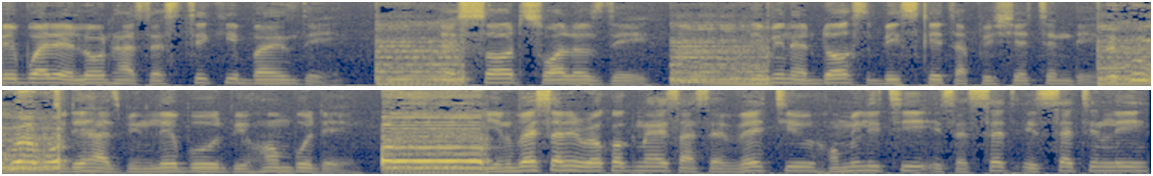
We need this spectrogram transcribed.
February alone has a sticky burns day, a sword swallows day, even a dog's biscuit appreciating day. Today has been labeled Be Humble Day. Universally recognized as a virtue, humility is, a set, is certainly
